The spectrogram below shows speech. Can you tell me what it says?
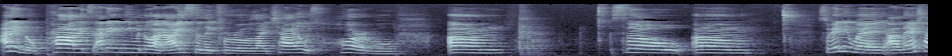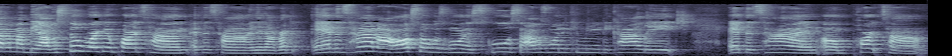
I didn't know products. I didn't even know how to isolate for real. Like, child, it was horrible. Um, so, um, so anyway, I lashed out of my bed. I was still working part-time at the time. And then I read, at the time, I also was going to school. So I was going to community college at the time um, part-time.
